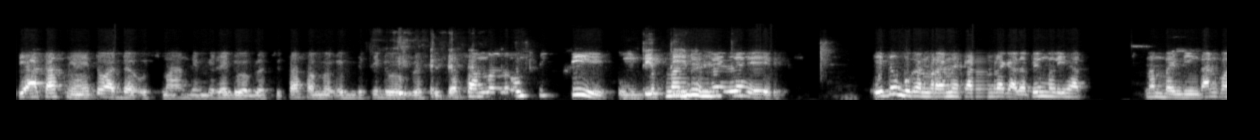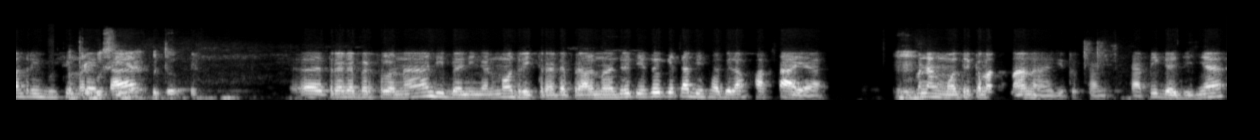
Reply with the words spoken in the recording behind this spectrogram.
Di atasnya itu ada Usman Dembele 12 juta, Samuel Umtiti 12 juta, Samuel Umtiti, Usman Dembele. Itu bukan meremehkan mereka, tapi melihat membandingkan kontribusi, kontribusi mereka ya, betul Eh, terhadap Barcelona dibandingkan Modric terhadap Real Madrid itu kita bisa bilang fakta ya. Hmm. Menang Modric ke mana-mana gitu kan. Tapi gajinya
